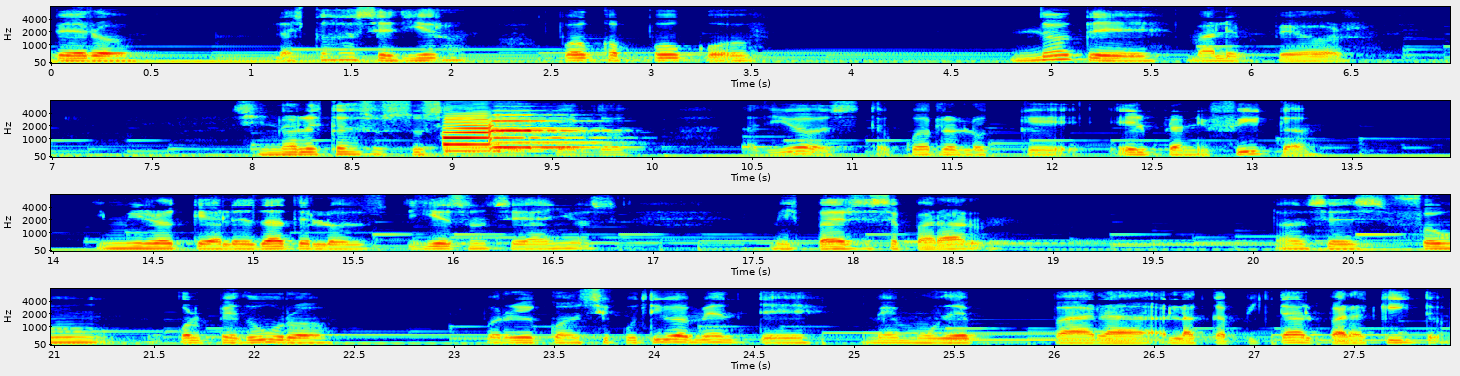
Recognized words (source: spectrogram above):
Pero las cosas se dieron poco a poco no de mal en peor, sino las cosas suceden de acuerdo a Dios, de acuerdo a lo que Él planifica. Y mira que a la edad de los 10, 11 años, mis padres se separaron. Entonces fue un golpe duro, porque consecutivamente me mudé para la capital, para Quito.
